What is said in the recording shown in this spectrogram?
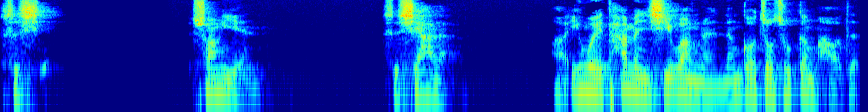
是双眼是瞎了啊！因为他们希望呢，能够做出更好的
